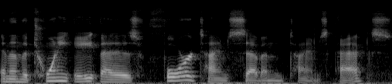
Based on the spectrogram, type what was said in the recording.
And then the 28, that is 4 times 7 times x.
